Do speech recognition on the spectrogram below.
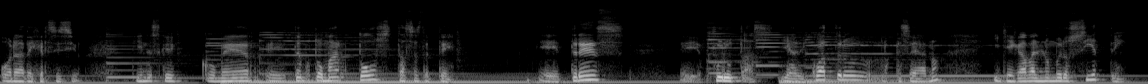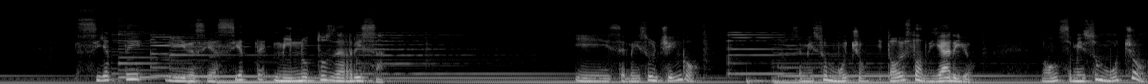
hora de ejercicio. Tienes que comer, eh, tomar dos tazas de té. Eh, tres eh, frutas. Ya de cuatro, lo que sea, ¿no? Y llegaba el número siete. Siete y decía siete minutos de risa. Y se me hizo un chingo. Se me hizo mucho. Y todo esto a diario. ¿No? Se me hizo mucho.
